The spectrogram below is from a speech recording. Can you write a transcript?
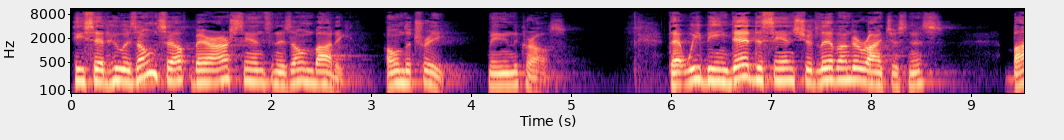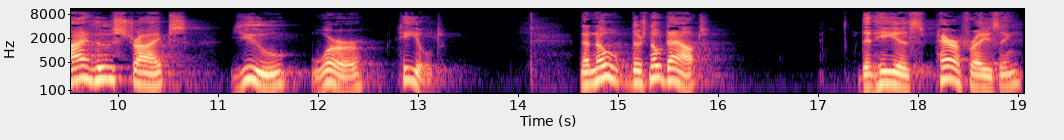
He said, Who his own self bare our sins in his own body on the tree, meaning the cross, that we being dead to sin should live under righteousness, by whose stripes you were healed. Now, no, there's no doubt that he is paraphrasing,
